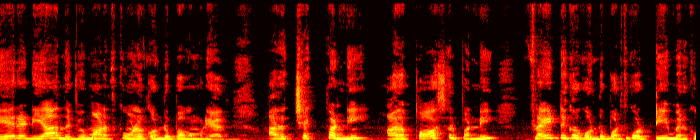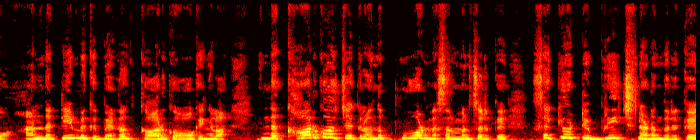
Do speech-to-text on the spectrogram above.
நேரடியாக அந்த விமானத்துக்கு உங்களால் கொண்டு போக முடியாது. அதை செக் பண்ணி அதை பார்சல் பண்ணி ஃப்ளைட்டுக்கு கொண்டு போகிறதுக்கு ஒரு டீம் இருக்கும். அந்த டீமுக்கு பேர் தான் கார்கோ ஓகேங்களா இந்த கார்கோ செக்கில் வந்து புவர் மெஷர்மெண்ட்ஸ் இருக்குது செக்யூரிட்டி ப்ரீச் நடந்திருக்கு.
